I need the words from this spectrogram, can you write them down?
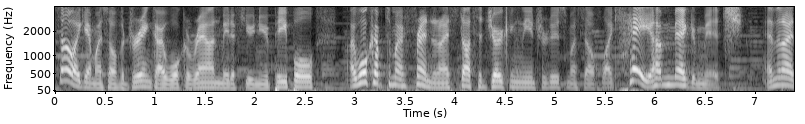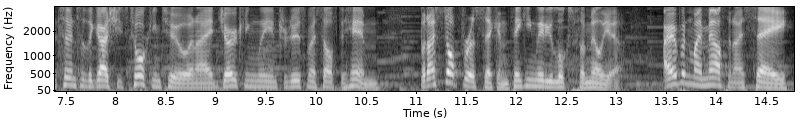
So I get myself a drink, I walk around, meet a few new people. I walk up to my friend and I start to jokingly introduce myself like, hey, I'm MegaMitch. And then I turn to the guy she's talking to and I jokingly introduce myself to him. But I stop for a second, thinking that he looks familiar. I open my mouth and I say,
